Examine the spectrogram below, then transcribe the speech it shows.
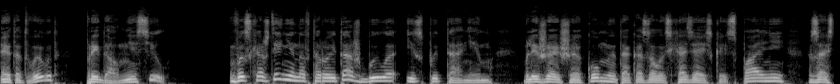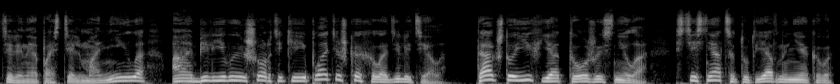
Этот вывод придал мне сил. Восхождение на второй этаж было испытанием. Ближайшая комната оказалась хозяйской спальней, застеленная постель манила, а бельевые шортики и платьишко холодили тело. Так что их я тоже сняла. Стесняться тут явно некого.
